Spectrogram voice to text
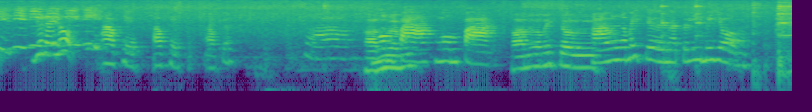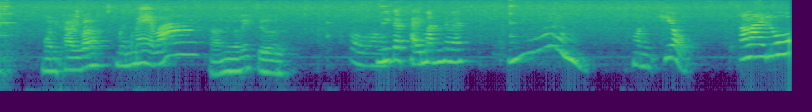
nee, nee, อยู่ nee, ไหน nee, ลูก nee, nee. อ่าโอเคอ่าโอเคอ่าโอเค Ja. หางมเนื้อปไม่ลางมปลาหาเนื้อไม่เจอหาเนื้อไม่เจอนาตาลี่ไม่ยอมเหมือนใครวะเหมือนแม่ว่าหาเนื้อไม่เจอ Åh. มีแต่ไขมันใช่ไหมอืม มันเคี่ยว อะไรลู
